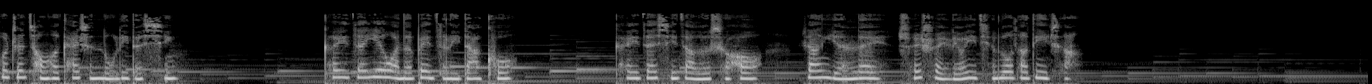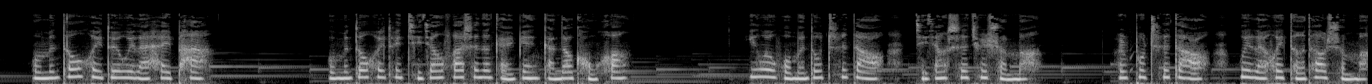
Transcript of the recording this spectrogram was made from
不知从何开始努力的心。可以在夜晚的被子里大哭，可以在洗澡的时候让眼泪随水流一起落到地上。我们都会对未来害怕，我们都会对即将发生的改变感到恐慌，因为我们都知道即将失去什么，而不知道未来会得到什么。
